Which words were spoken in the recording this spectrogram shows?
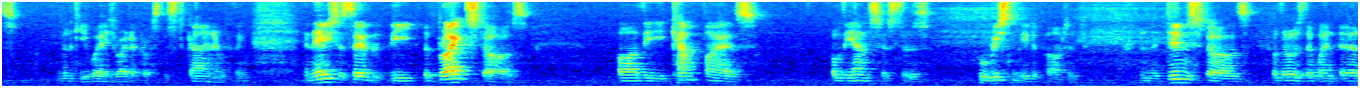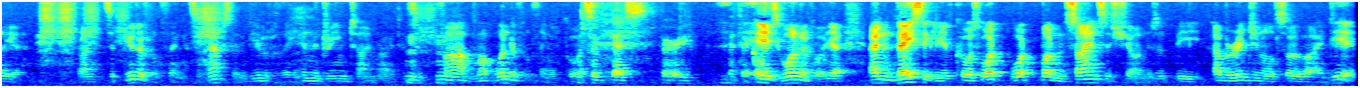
It's Milky Ways right across the sky and everything. And they used to say that the, the bright stars are the campfires of the ancestors who recently departed, and the dim stars are those that went earlier. Right? It's a beautiful thing. It's an absolutely beautiful thing in the dream time, right? It's a Mhm. far mo- wonderful thing, of course. That's, a, that's very mythical. It's wonderful, yeah. And basically, of course, what, what modern science has shown is that the Aboriginal sort of idea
